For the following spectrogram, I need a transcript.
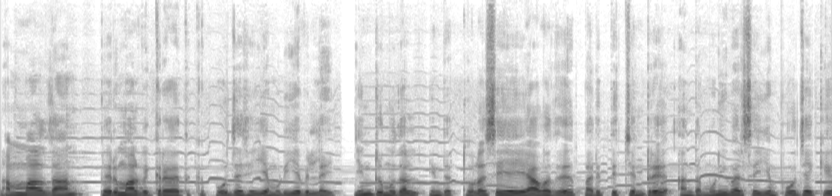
நம்மால் தான் பெருமாள் விக்கிரகத்துக்கு பூஜை செய்ய முடியவில்லை. இன்று முதல் இந்த துளசியையாவது பறித்துச் சென்று அந்த முனிவர் செய்யும் பூஜைக்கு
